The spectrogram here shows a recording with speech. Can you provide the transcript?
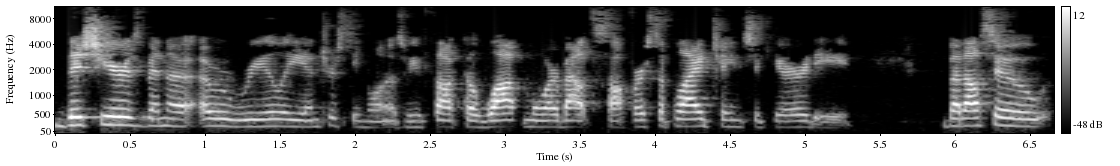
This year has been a, a really interesting one as we've talked a lot more about software supply chain security, but also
